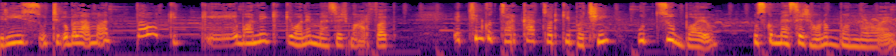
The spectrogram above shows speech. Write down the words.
रिस उठेको बेलामा त के के भने के के भने मेसेज मार्फत। एकछिनको चर्का चर्कीपछि ऊ चुप भयो। उसको मेसेज आउन बन्द भयो।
